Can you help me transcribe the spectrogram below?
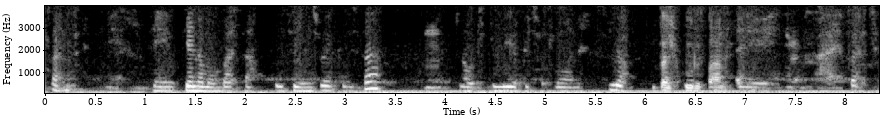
Asante. Eh, ukienda Mombasa ujienjoy kabisa na ututumie picha tuone. Ndio. Utashukuru sana. Eh, asante.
